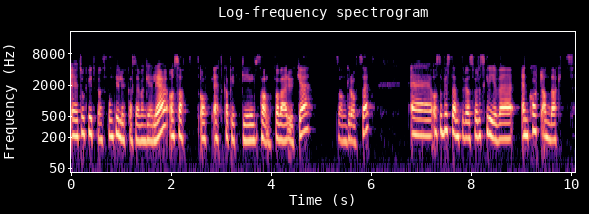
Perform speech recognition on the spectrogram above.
eh, tok vi utgangspunkt i Lukasevangeliet og satt opp et kapittel sånn for hver uke. Sånn grovt sett. Eh, og så bestemte vi oss for å skrive en kort andakt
